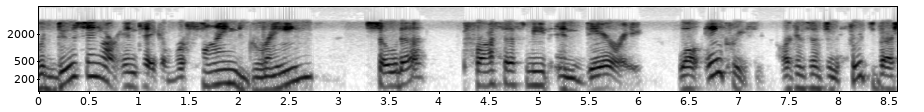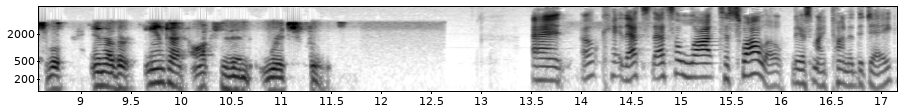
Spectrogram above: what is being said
reducing our intake of refined grains, soda, processed meat, and dairy, while increasing our consumption of fruits, vegetables, and other antioxidant rich foods. And okay, that's that's a lot to swallow. There's my pun of the day.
